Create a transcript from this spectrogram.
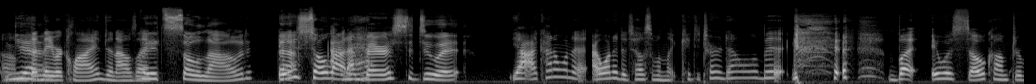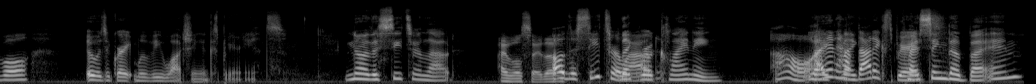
Um, Yeah. Then they reclined, and I was like, but it's so loud. It is so loud. I'm embarrassed to do it. Yeah, I kind of want to. I wanted to tell someone like, could you turn it down a little bit? but it was so comfortable. It was a great movie watching experience. No, the seats are loud. I will say though. Oh, the seats are loud. like loud. reclining. oh, I didn't have like that experience. Pressing the button.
